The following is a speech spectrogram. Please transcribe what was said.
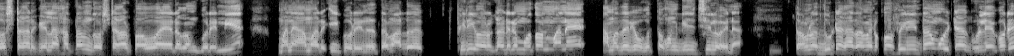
দশ টাকার কেলা খাতাম দশ টাকার পাওয়া এরকম করে নিয়ে মানে আমার ই করে নিতাম। আর ফ্রি ওয়ার্কারের মতন মানে আমাদেরকে তখন কিছু ছিলই না। তো আমরা দু টাকা দামের কফি নিতাম ওইটা ঘুলে করে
